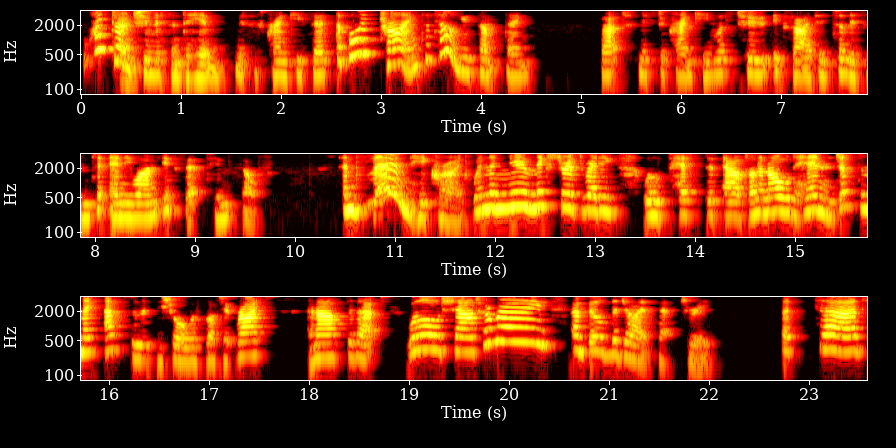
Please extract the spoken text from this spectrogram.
Why don't you listen to him? Mrs. Kranky said. The boy's trying to tell you something. But Mr. Kranky was too excited to listen to anyone except himself. And then, he cried, when the new mixture is ready, we'll test it out on an old hen just to make absolutely sure we've got it right. And after that, we'll all shout hooray and build the giant factory. But, Dad,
